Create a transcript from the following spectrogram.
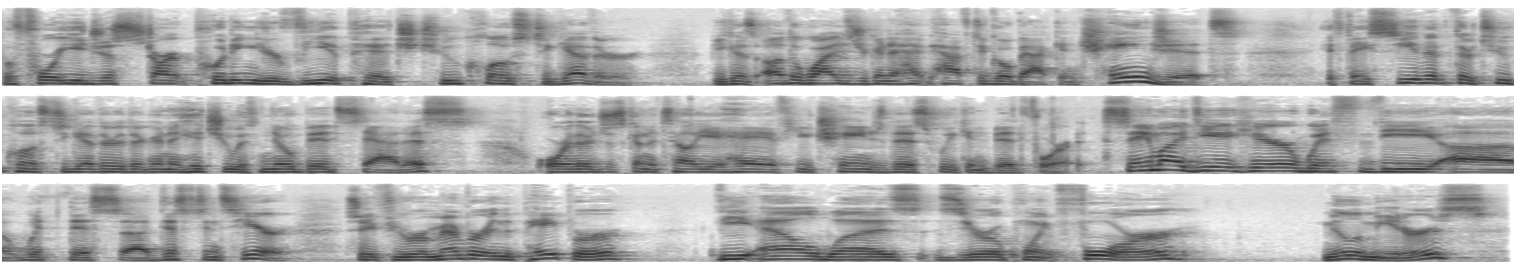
before you just start putting your via pitch too close together because otherwise you're gonna ha have to go back and change it. If they see that they're too close together, they're gonna hit you with no bid status, or they're just gonna tell you, hey, if you change this, we can bid for it. Same idea here with the uh, with this uh, distance here. So if you remember in the paper, VL was 0.4 millimeters,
